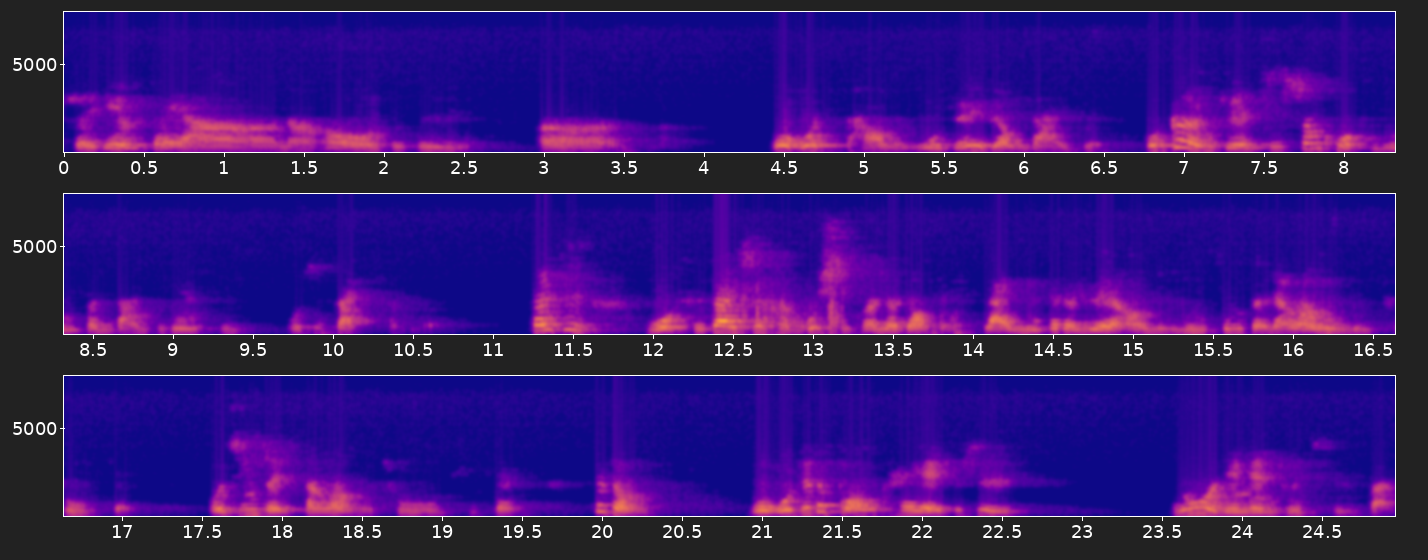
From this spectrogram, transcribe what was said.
水电费啊，然后就是呃，我我好，我觉得也不用问大家意见。我个人觉得，其实生活平均分担这件事，我是赞成的。但是我实在是很不喜欢那种，来你这个月哦，你你薪水两万五，你出五千，我薪水三万，我出七千，这种我我觉得不 OK 哎，就是如果今天你出去吃饭，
